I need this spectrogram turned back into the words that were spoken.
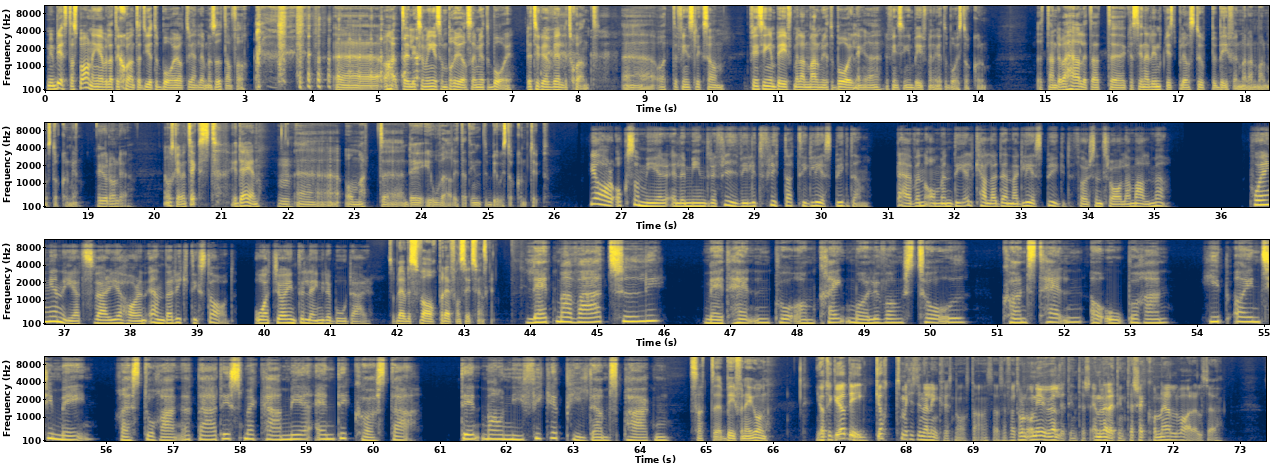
Min bästa spaning är väl att det är skönt att Göteborg återigen lämnas utanför. Eh, och att det är liksom ingen som bryr sig om Göteborg. Det tycker jag är väldigt skönt. Eh, och att det finns liksom, det finns ingen beef mellan Malmö och Göteborg längre. Det finns ingen beef mellan Göteborg och Stockholm. Utan det var härligt att eh, Kristina Lindqvist blåste upp beefen mellan Malmö och Stockholm igen. Hur gjorde hon det? Hon skrev en text i DN Mm. om att det är ovärdigt att inte bo i Stockholm typ. Jag har också mer eller mindre frivilligt flyttat till glesbygden, även om en del kallar denna glesbygd för centrala Malmö. Poängen är att Sverige har en enda riktig stad och att jag inte längre bor där. Så blev det svar på det från Sydsvenskan. Lad mig vara tydlig. Madhandlen på omkring Mollevångstorget, Konsthallen och Operan. Hip och intiman. Restauranter där det smakar mer än det kostar. Den magnifika Pildammsparken. Så att eh, beefen är igång. Jag tycker att det är gött med Kristina Lindqvist någonstans. Alltså för att hon, hon är ju väldigt en väldigt intersektionell varelse.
